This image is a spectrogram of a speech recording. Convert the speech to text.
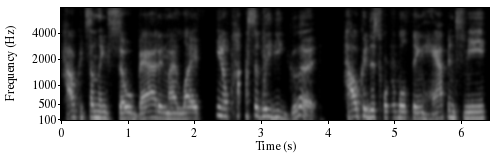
How could something so bad in my life, you know, possibly be good? How could this horrible thing happen to me?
